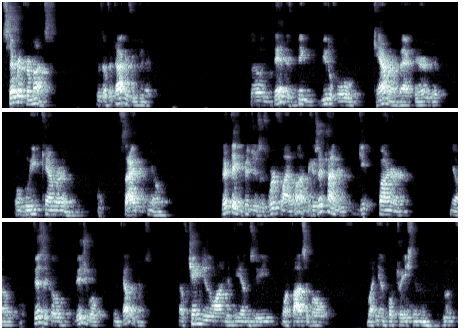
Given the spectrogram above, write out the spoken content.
separate from us, was a photography unit. So they had this big, beautiful camera back there, the oblique camera and side, you know. They're taking pictures as we're flying along because they're trying to get garner, you know, physical, visual intelligence of changes along the DMZ or possible what infiltration routes.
